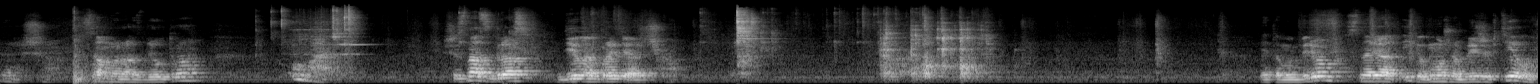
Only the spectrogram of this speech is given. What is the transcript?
Хорошо. Самый раз для утра. 16 раз делаем протяжечку. Это мы берем снаряд и как можно ближе к телу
